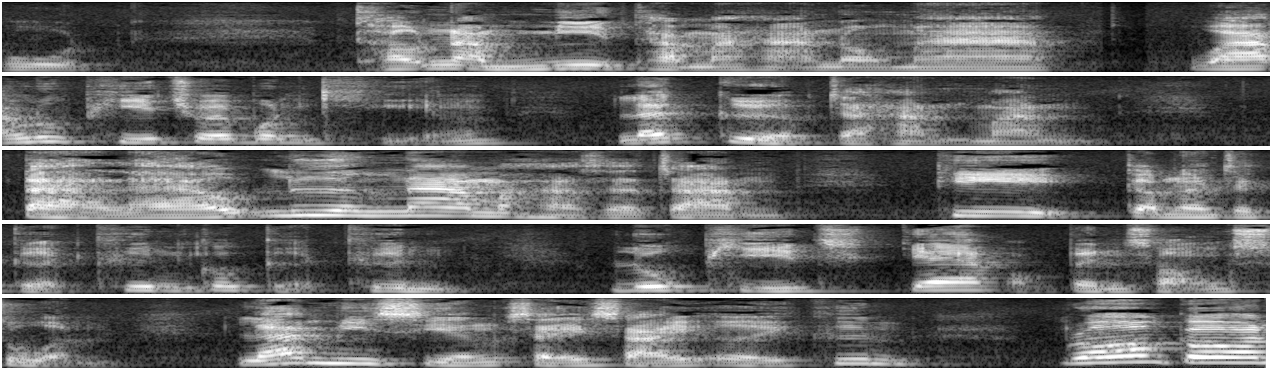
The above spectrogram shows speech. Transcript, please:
พูด เขานำมีดทำอาหารออกมา วางลูกพีชไว้บนเขียง และเกือบจะหั่นมัน แต่แล้วเรื่องหน้ามหัศจรรย์ที่กำลังจะเกิดขึ้นก็เกิดขึ้น ลูกพีชแยกออกเป็นสองส่วน และมีเสียงใสๆเอ่ยขึ้น รอก่อน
